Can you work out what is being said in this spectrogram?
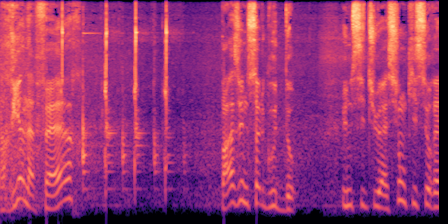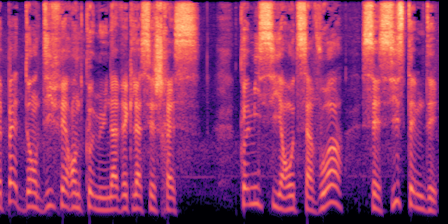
Rien à faire, pas une seule goutte d'eau. Une situation qui se répète dans différentes communes avec la sécheresse. Comme ici en Haute-Savoie, c'est Système D.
